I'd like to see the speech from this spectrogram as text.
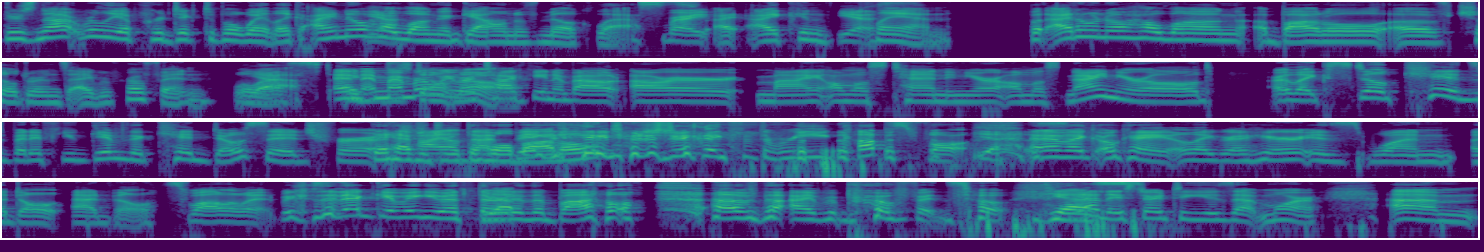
there's not really a predictable way. Like I know Yeah. how long a gallon of milk lasts. Right. I, I can Yes. plan. But I don't know how long a bottle of children's ibuprofen will Yes. last. And I remember, we were know. talking about our my almost ten and your almost nine year old are like still kids, but if you give the kid dosage for They a have to drink the that whole big, bottle? they have to drink like three cups full. Yes. And I'm like, okay, Allegra, here is one adult Advil. Swallow it because they're not giving you a third Yep. of the bottle of the ibuprofen. So yeah, they start to use that more. Um,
